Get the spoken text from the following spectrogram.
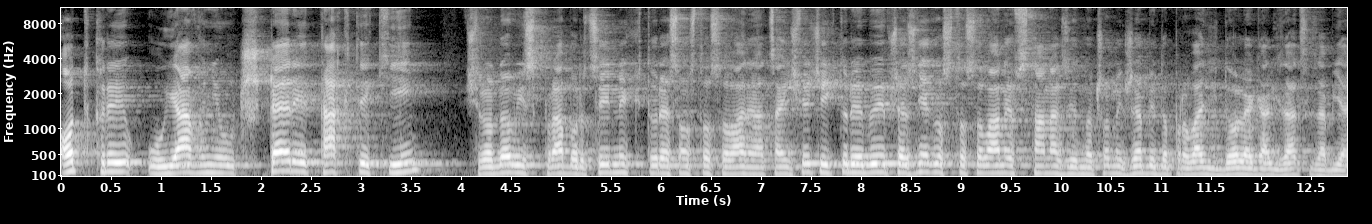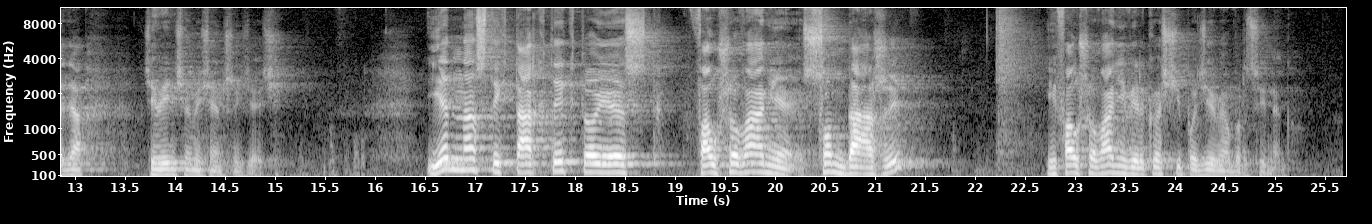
odkrył, ujawnił cztery taktyki środowisk proaborcyjnych, które są stosowane na całym świecie i które były przez niego stosowane w Stanach Zjednoczonych, żeby doprowadzić do legalizacji zabijania dziewięciomiesięcznych dzieci. Jedna z tych taktyk to jest fałszowanie sondaży i fałszowanie wielkości podziemia aborcyjnego.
